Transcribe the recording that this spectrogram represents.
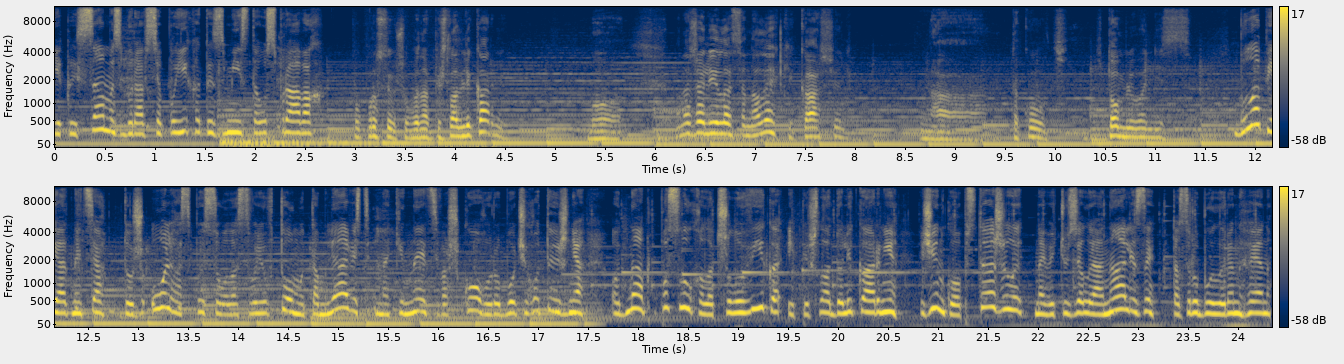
який саме збирався поїхати з міста у справах. Попросив, щоб вона пішла в лікарню, бо вона жалілася на легкий кашель, на таку втомлюваність. Була п'ятниця, тож Ольга списувала свою втому та млявість на кінець важкого робочого тижня. Однак послухала чоловіка і пішла до лікарні. Жінку обстежили, навіть узяли аналізи та зробили рентген.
